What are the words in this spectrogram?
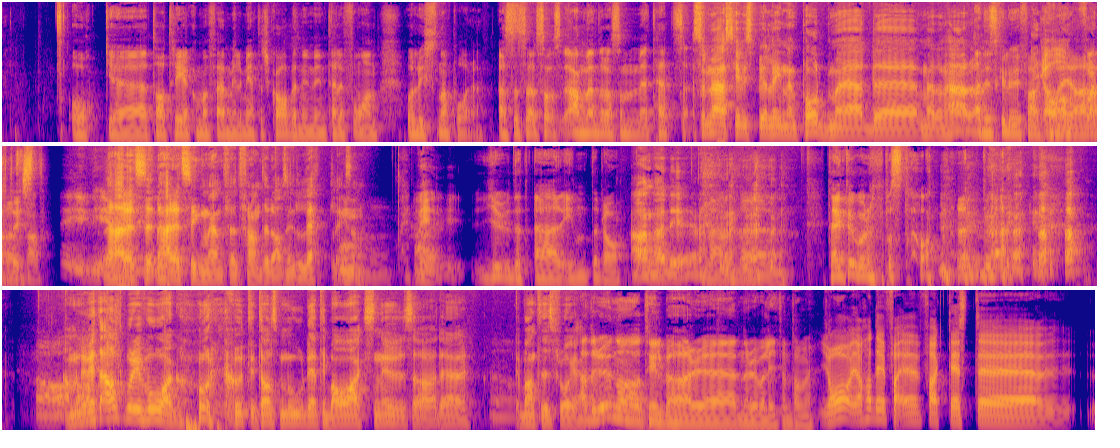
och eh, ta 3,5 mm kabeln i din telefon och lyssna på det. Alltså så, så, så, använda den som ett headset. Så när ska vi spela in en podd med, eh, med den här då? Ja, det skulle vi fan kunna Ja, göra. faktiskt. nästan. Det här, är ett, det här är ett segment för ett framtida avsnitt, lätt liksom. Vi- Ljudet är inte bra. Ja, nej, det är... Men eh, tänk dig att gå runt på stan med den där. Ja, men du vet, allt går i vågor. 70-talsmode är tillbaks nu, så det är, det bara en tidsfråga. Hade du något tillbehör eh, när du var liten Tommy? Ja, jag hade fa- eh, faktiskt eh,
